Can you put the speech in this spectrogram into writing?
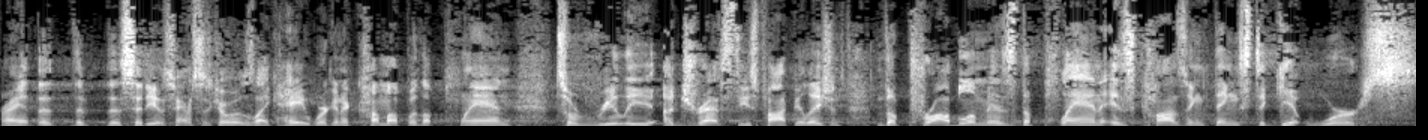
right? The, the, the, city of San Francisco was like, hey, we're going to come up with a plan to really address these populations. The problem is the plan is causing things to get worse.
